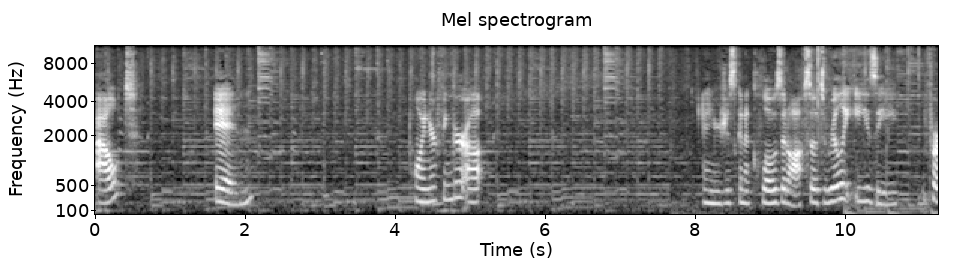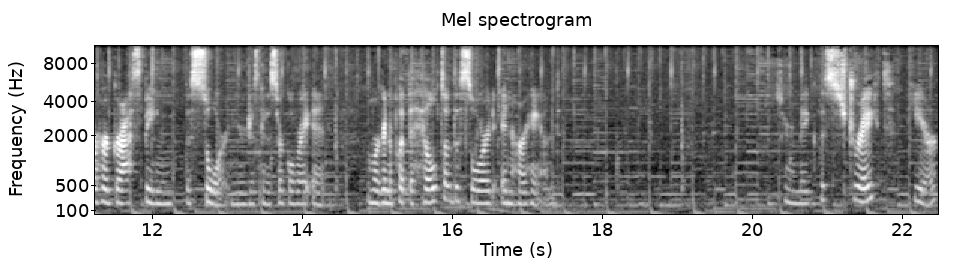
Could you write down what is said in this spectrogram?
out, in, pointer finger up, and you're just gonna close it off. So it's really easy for her grasping the sword and you're just gonna circle right in. And we're gonna put the hilt of the sword in her hand. So you're gonna make this straight here.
